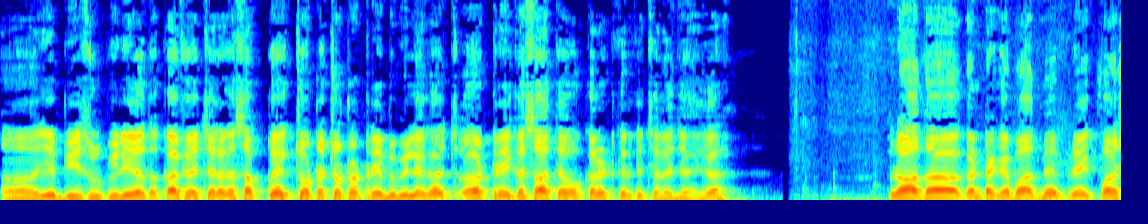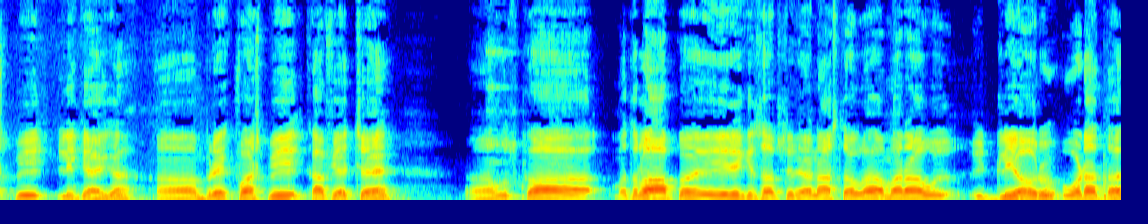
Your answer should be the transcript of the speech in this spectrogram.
आ, ये बीस रुपये लिया था काफ़ी अच्छा लगा। सबको एक छोटा छोटा ट्रे में मिलेगा। ट्रे के साथ है वो कलेक्ट करके चला जाएगा। फिर आधा घंटा के बाद में ब्रेकफास्ट भी लेके आएगा। ब्रेकफास्ट भी काफ़ी अच्छा है। आ, उसका मतलब आपका एरिया के हिसाब से नाश्ता होगा। हमारा इडली और वड़ा था।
